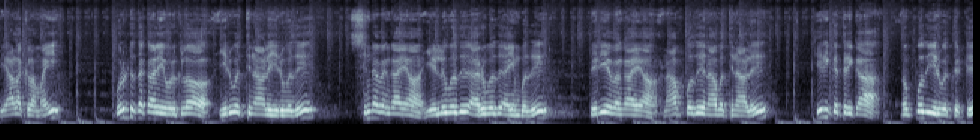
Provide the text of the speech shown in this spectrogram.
வியாழக்கிழமை உருட்டு தக்காளி ஒரு கிலோ இருபத்தி நாலு இருபது சின்ன வெங்காயம் எழுபது அறுபது ஐம்பது பெரிய வெங்காயம் நாற்பது நாற்பத்தி நாலு கீரி கத்திரிக்காய் முப்பது இருபத்தெட்டு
